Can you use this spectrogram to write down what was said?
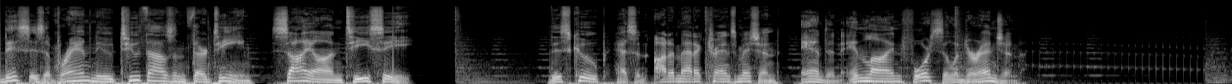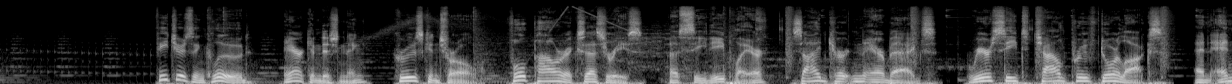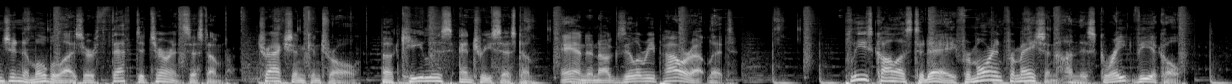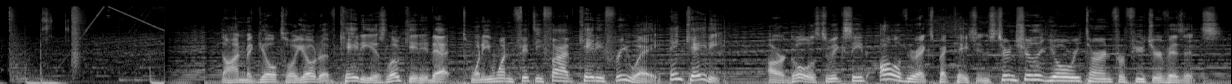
This is a brand new 2013 Scion TC. This coupe has an automatic transmission and an inline four-cylinder engine. Features include air conditioning, cruise control, full power accessories, a CD player, side curtain airbags, rear seat child-proof door locks, an engine immobilizer theft deterrent system, traction control, a keyless entry system, and an auxiliary power outlet. Please call us today for more information on this great vehicle. Don McGill Toyota of Katy is located at 2155 Katy Freeway in Katy. Our goal is to exceed all of your expectations to ensure that you'll return for future visits.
